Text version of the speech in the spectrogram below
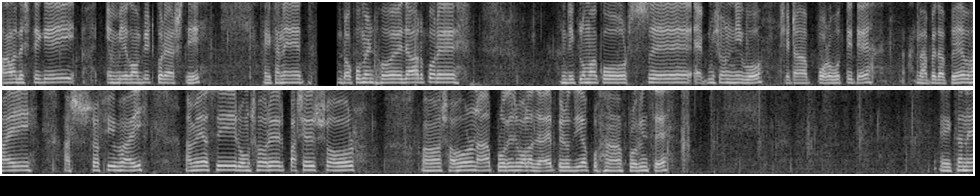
বাংলাদেশ থেকেই এম বি এ কমপ্লিট করে আসছি। এখানে ডকুমেন্ট হয়ে যাওয়ার পরে ডিপ্লোমা কোর্সে অ্যাডমিশন নিব, সেটা পরবর্তীতে, ধাপে ধাপে। ভাই, আশরাফি ভাই, আমি আছি রোম শহরের পাশের শহর শহর না, প্রদেশ বলা যায়, পেরোজিয়া প্রভিন্সে এখানে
